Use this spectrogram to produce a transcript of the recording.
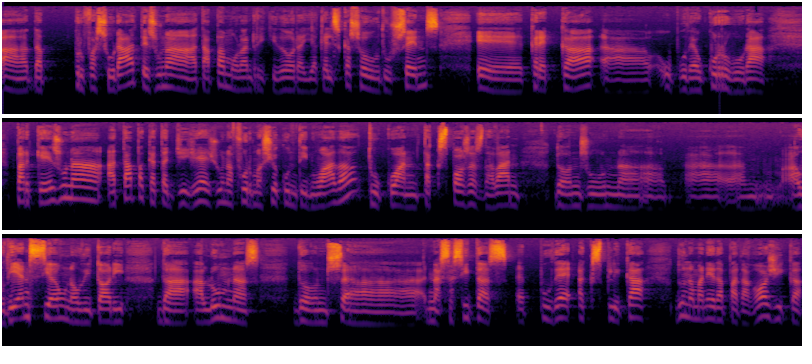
eh, de professorat és una etapa molt enriquidora i aquells que sou docents eh, crec que eh, ho podeu corroborar perquè és una etapa que t'exigeix una formació continuada. Tu, quan t'exposes davant doncs, una eh, audiència, un auditori d'alumnes, doncs, eh, necessites poder explicar d'una manera pedagògica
